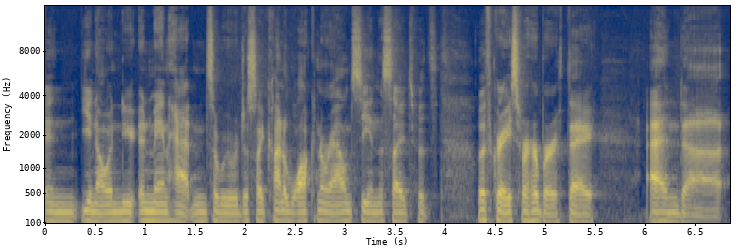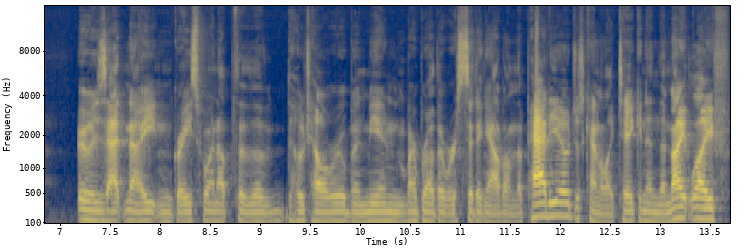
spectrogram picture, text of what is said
in you know in New- in Manhattan. So we were just like kind of walking around, seeing the sights with with Grace for her birthday, and uh, it was at night, and Grace went up to the hotel room, and me and my brother were sitting out on the patio, just kind of like taking in the nightlife.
